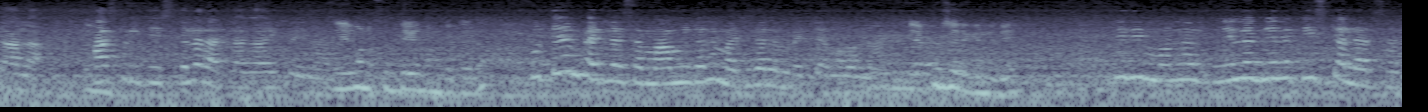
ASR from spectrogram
కాల హాస్పిటల్ తీసుకెళ్ళారు అట్లాగా అయిపోయినారు. ఏమన్నా ఫుడ్ ఏమన్నా పెట్టారా? ఫుడ్ ఏం పెట్టలేదు సార్ మామూలుగానే మధ్యాహ్నం పెట్టాము మొన్న. ఎప్పుడు జరిగింది ఇది? ఇది మొన్న నిన్న నిన్న తీసుకెళ్ళారు సార్?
